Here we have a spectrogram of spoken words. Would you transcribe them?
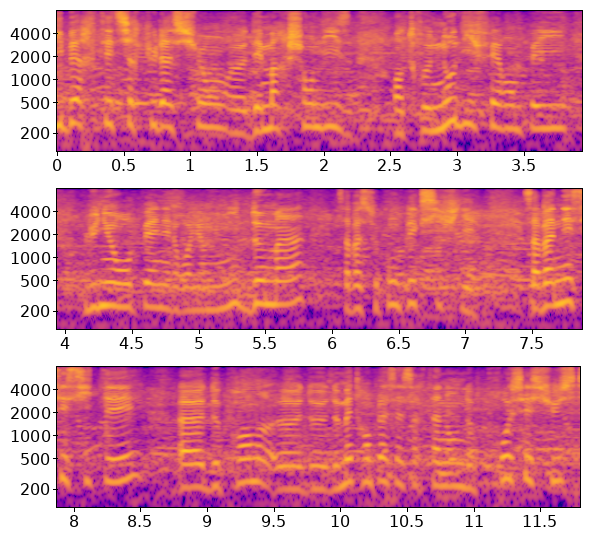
liberté de circulation euh, des marchandises entre nos différents pays, l'Union européenne et le Royaume-Uni, demain, ça va se complexifier. Ça va nécessiter euh, de, prendre, euh, mettre en place un certain nombre de processus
